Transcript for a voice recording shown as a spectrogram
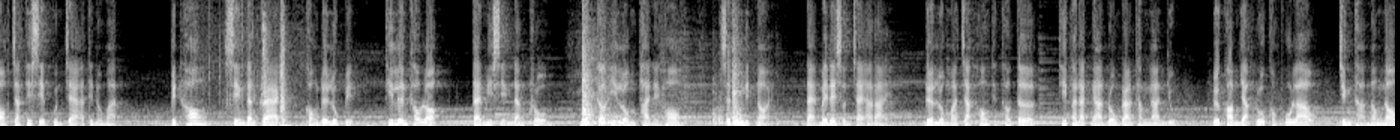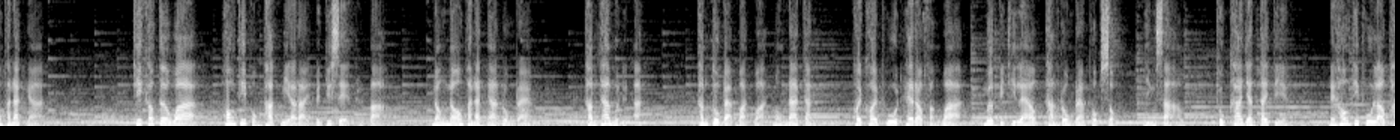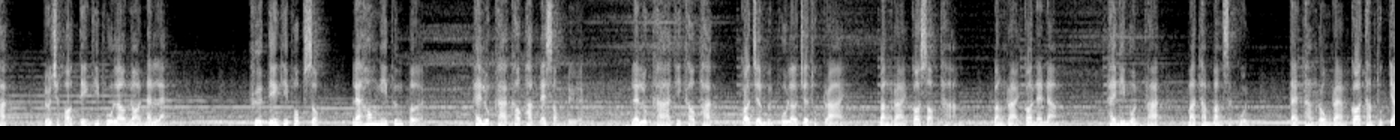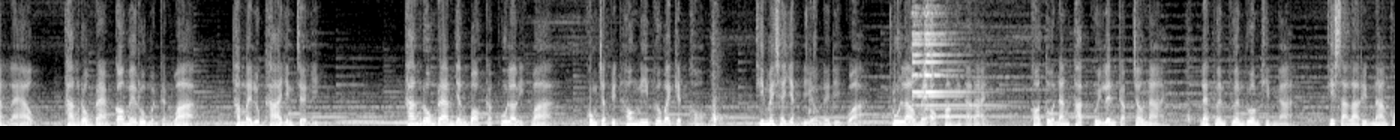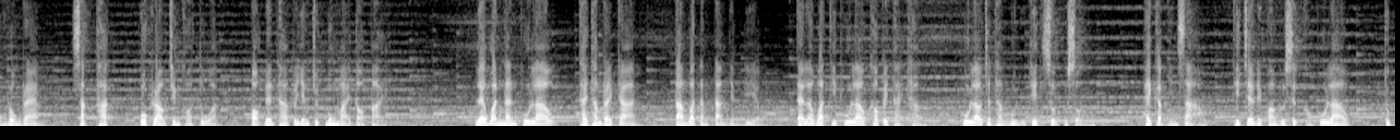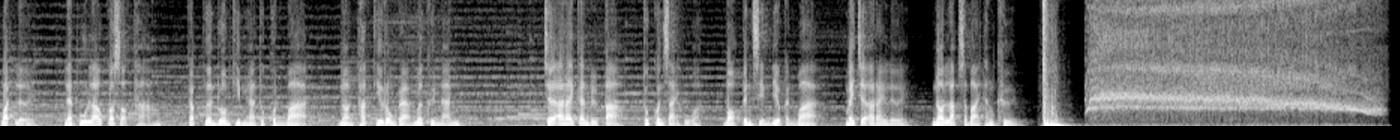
ออกจากที่เสียบกุญแจอัตโนมัติ ปิดห้อง เสียงดังแกรกของเดินลูกบิดที่เลื่อนเข้าล็อก แต่มีเสียงดังโครม มือนเก้าอี้ล้มภายในห้อง สะดุ้งนิดหน่อย แต่ไม่ได้สนใจอะไร เดินลงมาจากห้องถึงเคาน์เตอร์ ที่พนักงานโรงแรมทำงานอยู่ ด้วยความอยากรู้ของผู้เล่า จึงถามน้องๆพนักงาน ที่เคาน์เตอร์ว่า ห้องที่ผมพักมีอะไรเป็นพิเศษหรือเปล่า น้องๆพนักงานโรงแรมทำท่าเหมือนอึดอัดทำตัวแบบหวาดหวาดมองหน้ากัน ค่อยๆ พูดให้เราฟังว่าเมื่อปีที่แล้วทางโรงแรมพบศพหญิงสาว ถูกฆ่ายัดใต้เตียง ในห้องที่ผู้เล่าพัก โดยเฉพาะเตียงที่ผู้เล่านอนนั่นแหละ คือเตียงที่พบศพ และห้องนี้เพิ่งเปิด ให้ลูกค้าเข้าพักได้สองเดือน และลูกค้าที่เข้าพักก็เจอเหมือนผู้เล่าเจอทุกราย บางรายก็สอบถาม บางรายก็แนะนำให้นิมนต์พระมาทำบางสกุล แต่ทางโรงแรมก็ทำทุกอย่างแล้ว ทางโรงแรมก็ไม่รู้เหมือนกันว่าทำไมลูกค้ายังเจออีก ทางโรงแรมยังบอกกับผู้เล่าอีกว่า คงจะปิดห้องนี้เพื่อไว้เก็บของ ที่ไม่ใช่อย่างเดียวเลยดีกว่า ผู้เล่าไม่ออกความเห็นอะไร ขอตัวนั่งพักคุยเล่นกับเจ้านาย และเพื่อนๆร่วมทีมงาน ที่ศาลาริมน้ำของโรงแรม สักพัก พวกเราจึงขอตัว ออกเดินทางไปยังจุดมุ่งหมายต่อไป และวันนั้นผู้เล่าถ่ายทำรายการ ตามวัดต่างๆ อย่างเดียว แต่ละวัดที่ผู้เล่าเข้าไปถ่ายทำผู้เล่าจะทำบุญอุทิศส่วนกุศล ให้กับหญิงสาวที่เจอในความรู้สึกของผู้เล่า ทุกวัดเลย และผู้เล่าก็สอบถามกับเพื่อนร่วมทีมงานทุกคนว่า นอนพักที่โรงแรมเมื่อคืนนั้น เจออะไรกันหรือเปล่า ทุกคนใส่หัว บอกเป็นเสียงเดียวกันว่า ไม่เจออะไรเลย นอนหลับสบายทั้งคืน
